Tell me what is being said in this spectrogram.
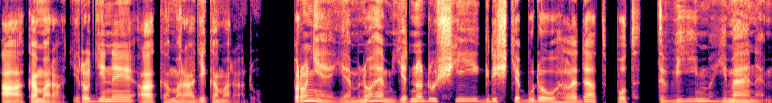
a kamarádi rodiny a kamarádi kamarádů. Pro ně je mnohem jednodušší, když tě budou hledat pod tvým jménem.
